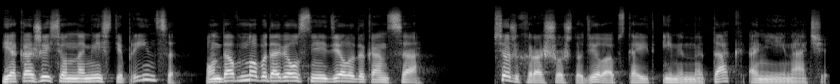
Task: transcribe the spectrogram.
И окажись он на месте принца, он давно бы довел с ней дело до конца. Все же хорошо, что дело обстоит именно так, а не иначе.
